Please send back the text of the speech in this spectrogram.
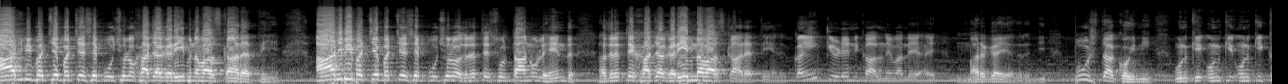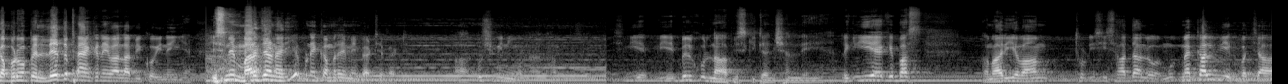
आज भी बच्चे बच्चे से पूछ लो ख्वाजा गरीब नवाज़ कहाँ रहती हैं? आज भी बच्चे बच्चे से पूछ लो हज़रत सुल्तानुल हिंद हज़रत ख्वाजा गरीब नवाज़ कहाँ रहती हैं? कई कीड़े निकालने वाले आए मर गए हज़रत जी पूछता कोई नहीं। उनकी उनकी उनकी कब्रों पे लिद फेंकने वाला भी कोई नहीं है। इसने मर जाना जी अपने कमरे में बैठे बैठे। आ, कुछ भी नहीं होना इसलिए ये बिल्कुल ना आप इसकी टेंशन लें। लेकिन ये है कि बस हमारी आवाम थोड़ी सी सादा लो। मैं कल भी एक बच्चा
